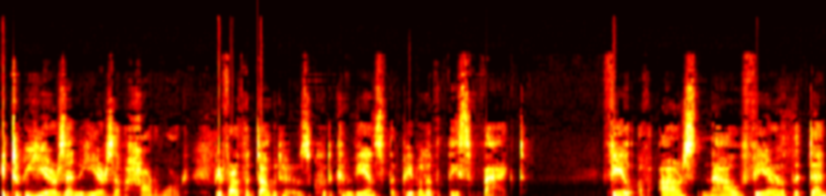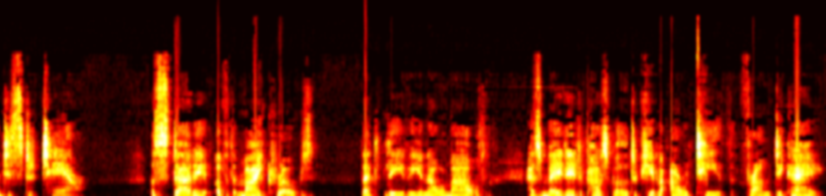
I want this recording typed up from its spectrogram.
it took years and years of hard work before the doctors could convince the people of this fact. Few of us now fear the dentist chair. A study of the microbes that live in our mouth has made it possible to keep our teeth from decay.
